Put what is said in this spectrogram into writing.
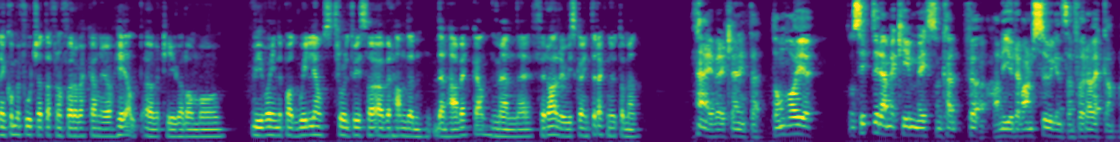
Den kommer fortsätta från förra veckan och jag är helt övertygad om och vi var inne på att Williams troligtvis har överhanden den här veckan men eh, Ferrari, vi ska inte räkna ut dem än. Nej, verkligen inte. De har ju... De sitter där med Kimi som kan... För, han är ju revanschsugen sen förra veckan.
